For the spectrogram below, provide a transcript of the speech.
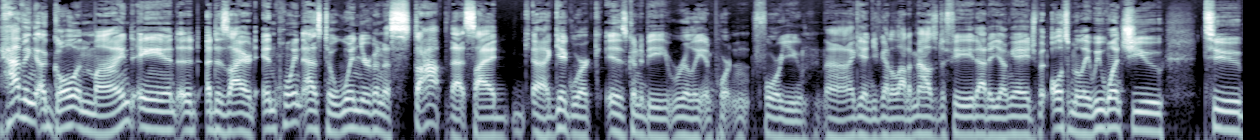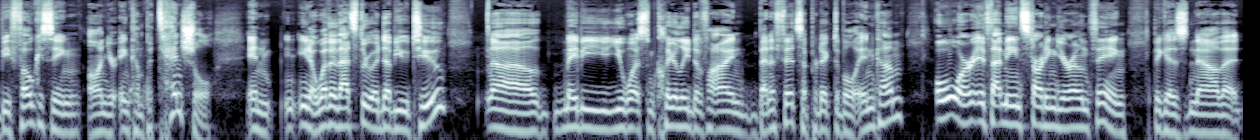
having a goal in mind and a, a desired endpoint as to when you're going to stop that side uh, gig work is going to be really important for you. Uh, again, you've got a lot of mouths to feed at a young age, but ultimately, we want you to be focusing on your income potential, and you know whether that's through a W two uh, maybe you want some clearly defined benefits, a predictable income, or if that means starting your own thing, because now that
